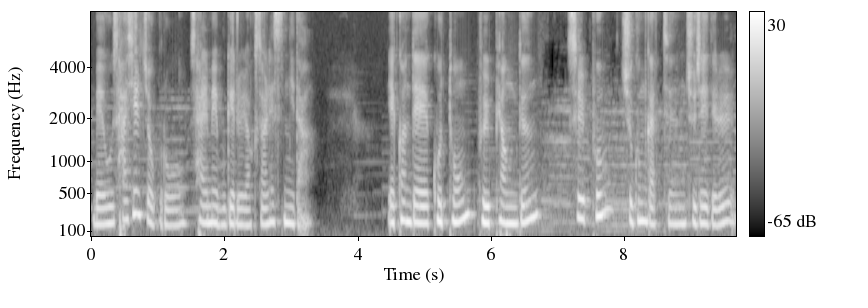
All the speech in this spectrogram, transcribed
매우 사실적으로 삶의 무게를 역설했습니다. 예컨대 고통, 불평등, 슬픔, 죽음 같은 주제들을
